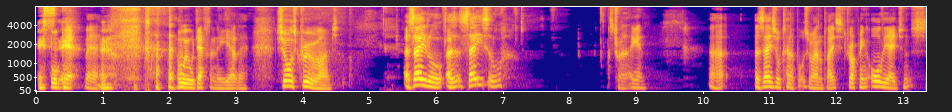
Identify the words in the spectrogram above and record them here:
Is, We'll get there. we'll definitely get there. Shaw's crew arrives. Azazel, Azazel. Let's try that again. Uh, Azazel teleports around the place, dropping all the agents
